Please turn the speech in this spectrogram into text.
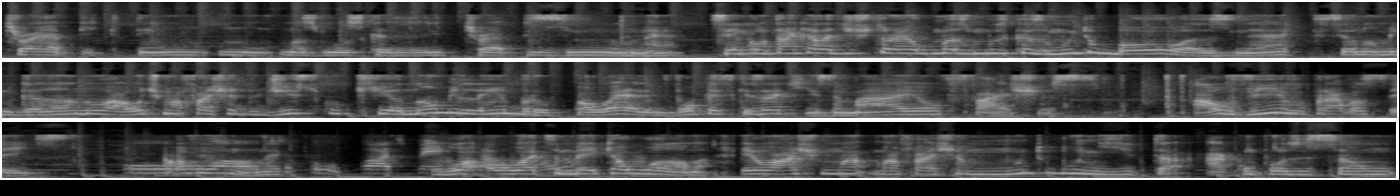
trap, que tem um- um- umas músicas de trapzinho, né? Sem contar que ela destrói algumas músicas muito boas, né? Que, se eu não me engano, a última faixa do disco, que eu não me lembro qual é, vou pesquisar aqui, Smile Faixas. Ao vivo pra vocês. O, não, né? o What. Make a Woman. Eu acho uma, uma faixa muito bonita, a composição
